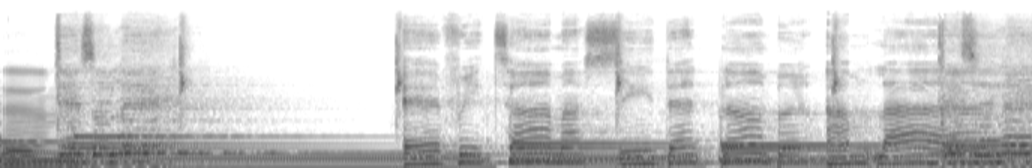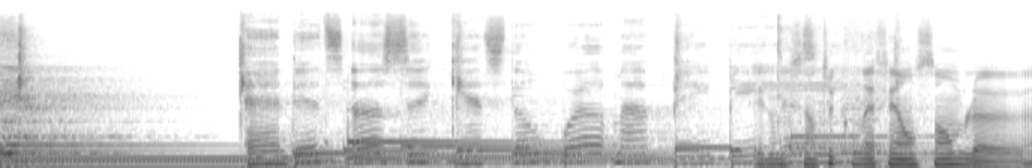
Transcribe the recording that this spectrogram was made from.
Euh, Desolate. Every time I see that number, I'm like, Desolate. And it's us against the world, my baby. Et donc c'est un truc qu'on a fait ensemble. euh,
